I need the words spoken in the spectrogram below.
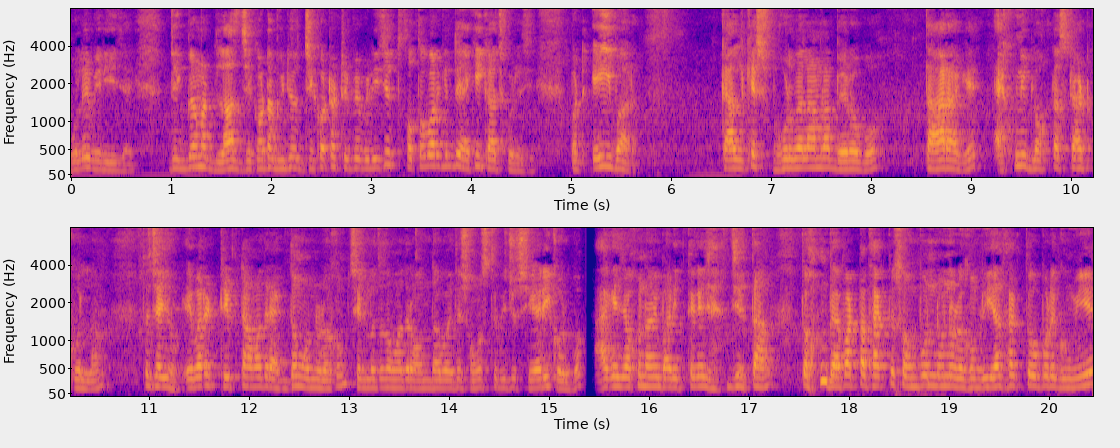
বলে বেরিয়ে যাই। দেখবে আমার লাস্ট যে কটা ভিডিও যে কটা ট্রিপে বেরিয়েছে, ততবার কিন্তু একই কাজ করেছি। বাট এইবার কালকে ভোরবেলা আমরা বেরোবো, তার আগে এখনই ব্লগটা স্টার্ট করলাম। তো যাই হোক এবারে ট্রিপটা আমাদের একদম অন্যরকম, সেগুলো তো তোমাদের অন দা সমস্ত কিছু শেয়ারই করব। আগে যখন আমি বাড়ির থেকে যেতাম, তখন ব্যাপারটা থাকতো সম্পূর্ণ অন্যরকম। রিয়া থাকতো উপরে ঘুমিয়ে,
